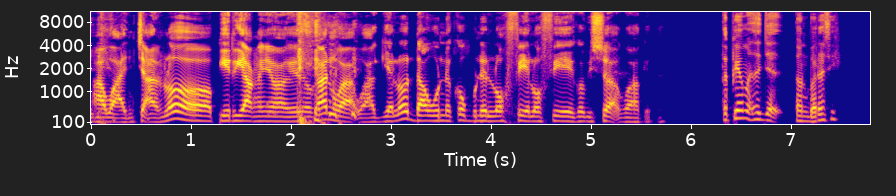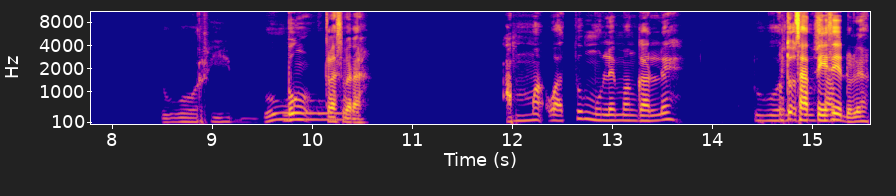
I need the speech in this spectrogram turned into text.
iya. Awancan lo piriangnya gitu kan wah wah gila lo daunnya kok bener love love kok bisa gua gitu. Tapi emak sejak tahun berapa sih? 2000 Bung kelas berapa? Amak waktu mulai menggaleh 2000 Untuk sate sih dulu ya.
